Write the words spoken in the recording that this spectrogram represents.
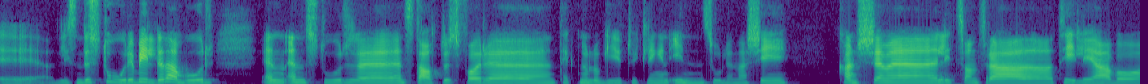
eh, liksom det store bildet, da, hvor en, en, stor eh, en status for eh, teknologiutviklingen innen solenergi Kanskje litt sånn fra tidlig av og,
